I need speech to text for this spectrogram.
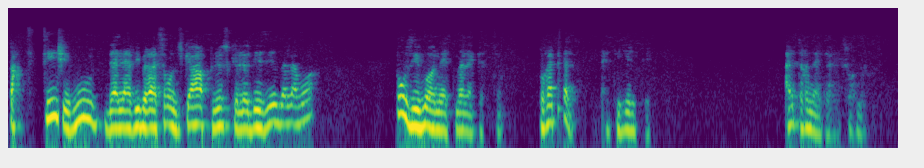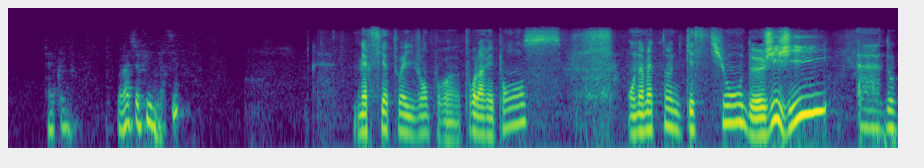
partie chez vous de la vibration du cœur plus que le désir de l'avoir? Posez-vous honnêtement la question. Pour rappel, intégrité. Être honnête avec soi-même. Voilà, Sophie, merci. Merci à toi, Yvan, pour, euh, pour la réponse. On a maintenant une question de Gigi, euh, donc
